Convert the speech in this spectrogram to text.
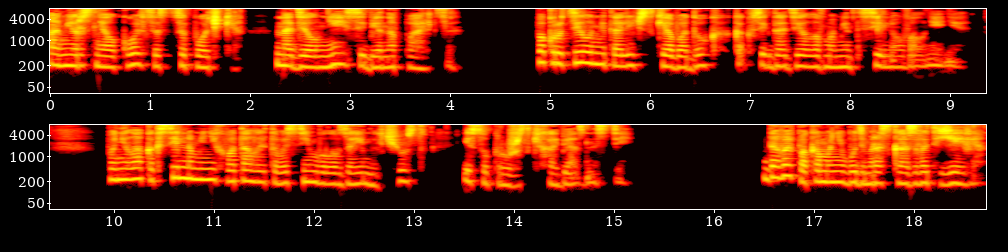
Амир снял кольца с цепочки, надел мне и себе на пальцы. Покрутила металлический ободок, как всегда делала в моменты сильного волнения. Поняла, как сильно мне не хватало этого символа взаимных чувств и супружеских обязанностей. «Давай пока мы не будем рассказывать Еве.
